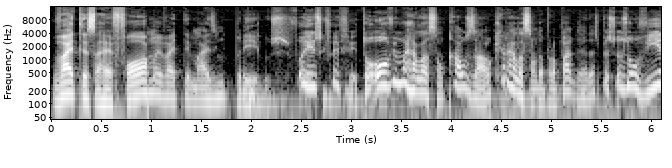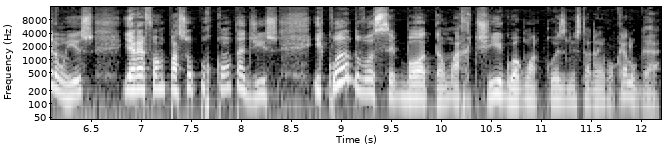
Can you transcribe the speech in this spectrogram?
Vai ter essa reforma e vai ter mais empregos. Foi isso que foi feito. Houve uma relação causal, que era a relação da propaganda. As pessoas ouviram isso e a reforma passou por conta disso. E quando você bota um artigo, alguma coisa no Instagram, em qualquer lugar,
